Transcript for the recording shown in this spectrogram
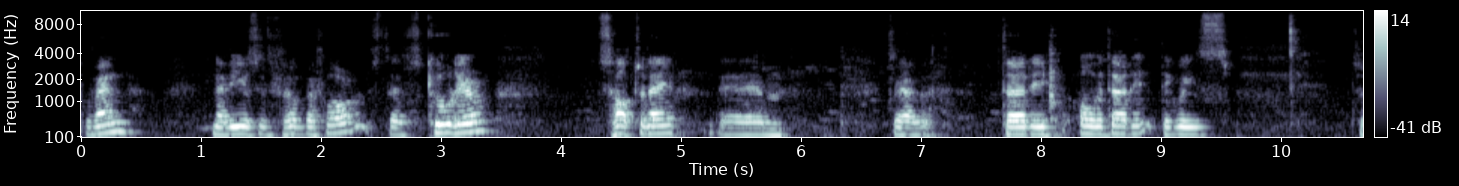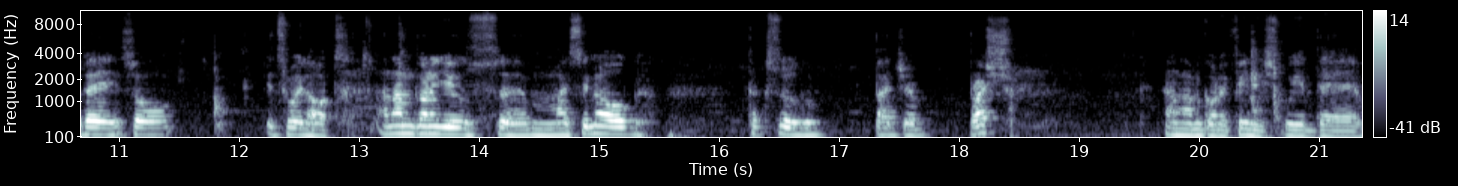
for men. Never used it before. It's cool here. It's hot today. Um, we have 30 over 30 degrees today, so it's really hot. And I'm gonna use uh, my Semogue Texugo Badger brush and I'm going to finish with the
